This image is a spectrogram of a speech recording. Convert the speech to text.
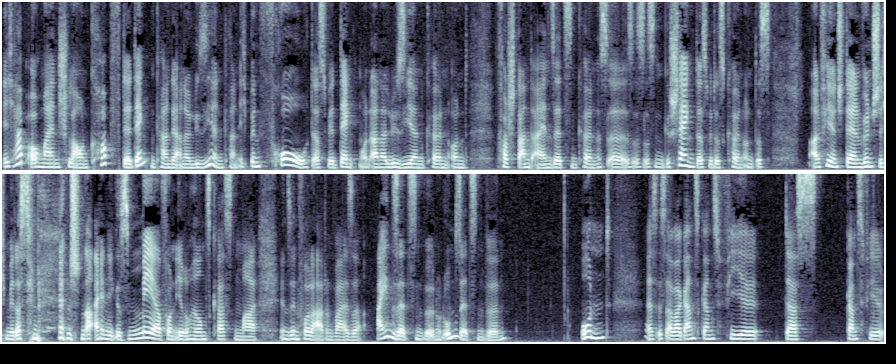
Ich habe auch meinen schlauen Kopf, der denken kann, der analysieren kann. Ich bin froh, dass wir denken und analysieren können und Verstand einsetzen können. Es, äh, es, es ist ein Geschenk, dass wir das können. Und das, an vielen Stellen wünsche ich mir, dass die Menschen einiges mehr von ihrem Hirnskasten mal in sinnvoller Art und Weise einsetzen würden und umsetzen würden. Und es ist aber ganz, ganz viel, dass ganz viel,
